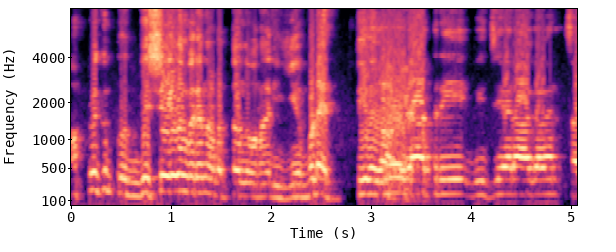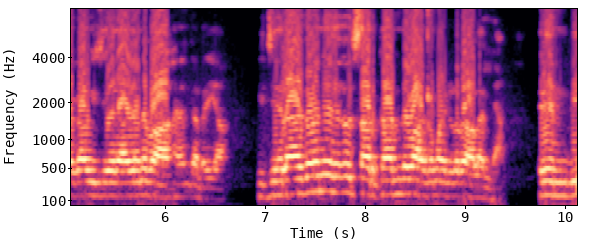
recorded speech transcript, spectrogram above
അപ്പോഴേക്ക് പ്രതിഷേധം വരെ നടത്തുക പറഞ്ഞാൽ എവിടെ എത്തിയത് രാത്രി വിജയരാഘവൻ സഖാ വിജയരാഘവന്റെ വാഹനം തടയാ വിജയരാഘവന് സർക്കാരിന്റെ ഭാഗമായിട്ടുള്ള ഒരാളല്ല. ഒരു എം പി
